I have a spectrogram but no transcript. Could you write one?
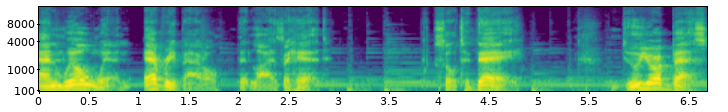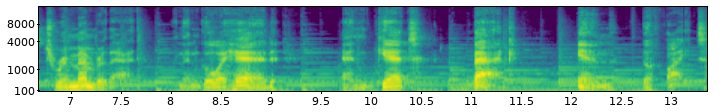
and will win every battle that lies ahead. So today, do your best to remember that, and then go ahead and get back in the fight.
